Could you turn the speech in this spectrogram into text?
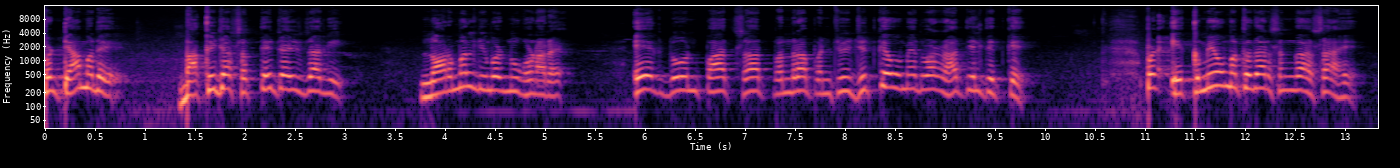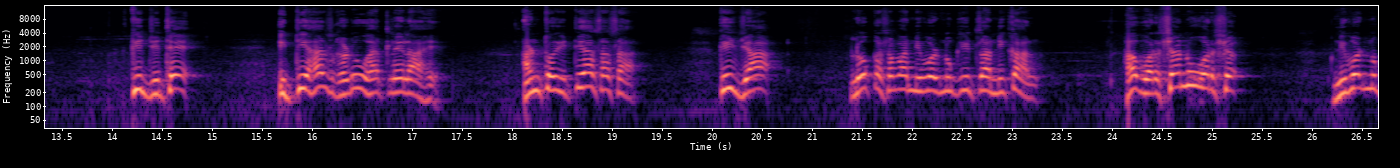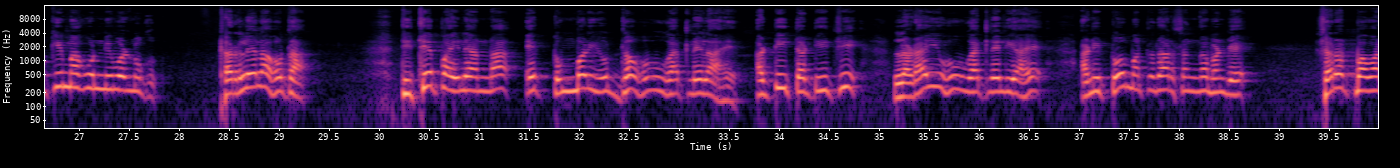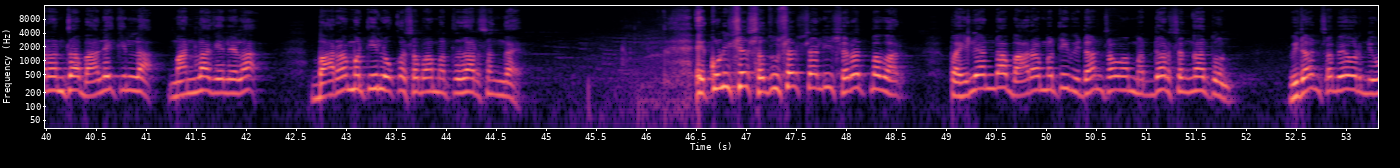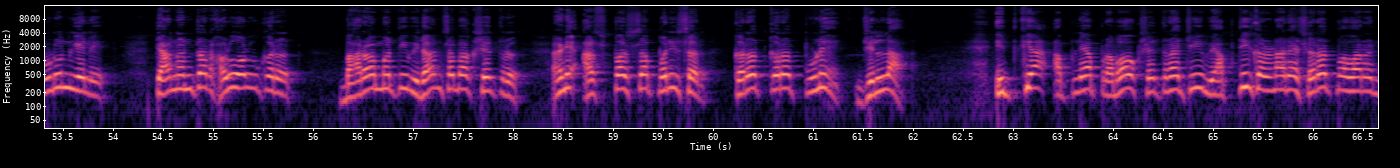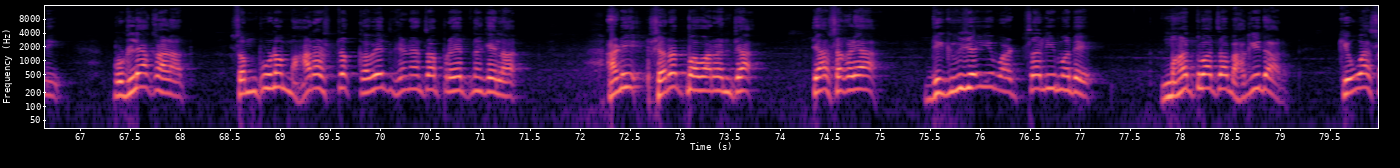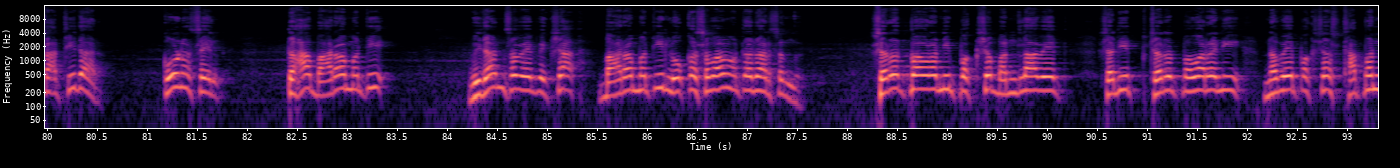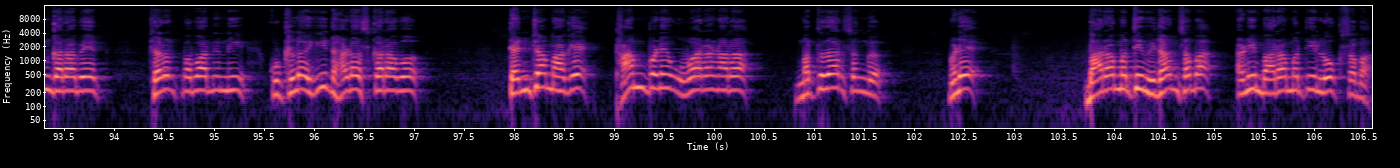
पण त्यामध्ये बाकीच्या सत्तेचाळीस जागी नॉर्मल निवडणूक होणार आहे. एक दोन पाच सात पंधरा पंचवीस जितके उमेदवार राहतील तितके. पण एकमेव मतदारसंघ असा आहे की जिथे इतिहास घडू घातलेला आहे. आणि तो इतिहास असा की ज्या लोकसभा निवडणुकीचा निकाल हा वर्षानुवर्ष निवडणुकीमागून निवडणूक ठरलेला होता तिथे पहिल्यांदा एक तुंबळ युद्ध होऊ घातलेलं आहे. अटीतटीची लढाई होऊ घातलेली आहे आणि तो मतदारसंघ म्हणजे शरद पवारांचा बालेकिल्ला मानला गेलेला बारामती लोकसभा मतदारसंघ आहे. एकोणीसशे सदुसष्ट साली शरद पवार पहिल्यांदा बारामती विधानसभा मतदारसंघातून विधानसभेवर निवडून गेले. त्यानंतर हळूहळू करत बारामती विधानसभा क्षेत्र आणि आसपासचा परिसर करत करत पुणे जिल्हा. इतक्या आपल्या प्रभाव क्षेत्राची व्याप्ती करणाऱ्या शरद पवारांनी पुढल्या काळात संपूर्ण महाराष्ट्र कवेत घेण्याचा प्रयत्न केला. आणि शरद पवारांच्या त्या सगळ्या दिग्विजयी वाटचालीमध्ये महत्त्वाचा भागीदार किंवा साथीदार कोण असेल? तर हा बारामती विधानसभेपेक्षा बारामती लोकसभा मतदारसंघ. शरद पवारांनी पक्ष बदलावेत. शरी शरद पवारांनी नवे पक्ष स्थापन करावेत. शरद पवारांनी कुठलंही धाडस करावं. त्यांच्या मागे ठामपणे उभा राहणारा मतदारसंघ म्हणजे बारामती विधानसभा आणि बारामती लोकसभा.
